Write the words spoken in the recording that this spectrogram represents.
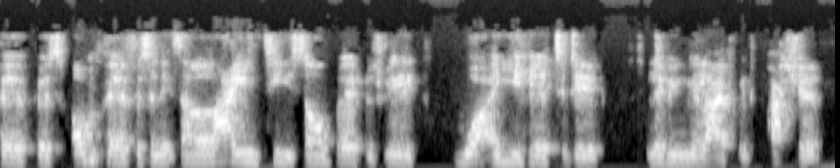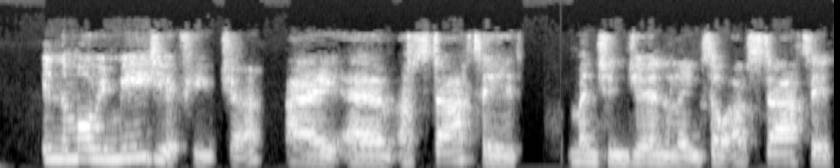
purpose, on purpose, and it's aligned to your soul purpose. Really, what are you here to do? living your life with passion. In the more immediate future, I um, I've started mentioned journaling. So I've started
